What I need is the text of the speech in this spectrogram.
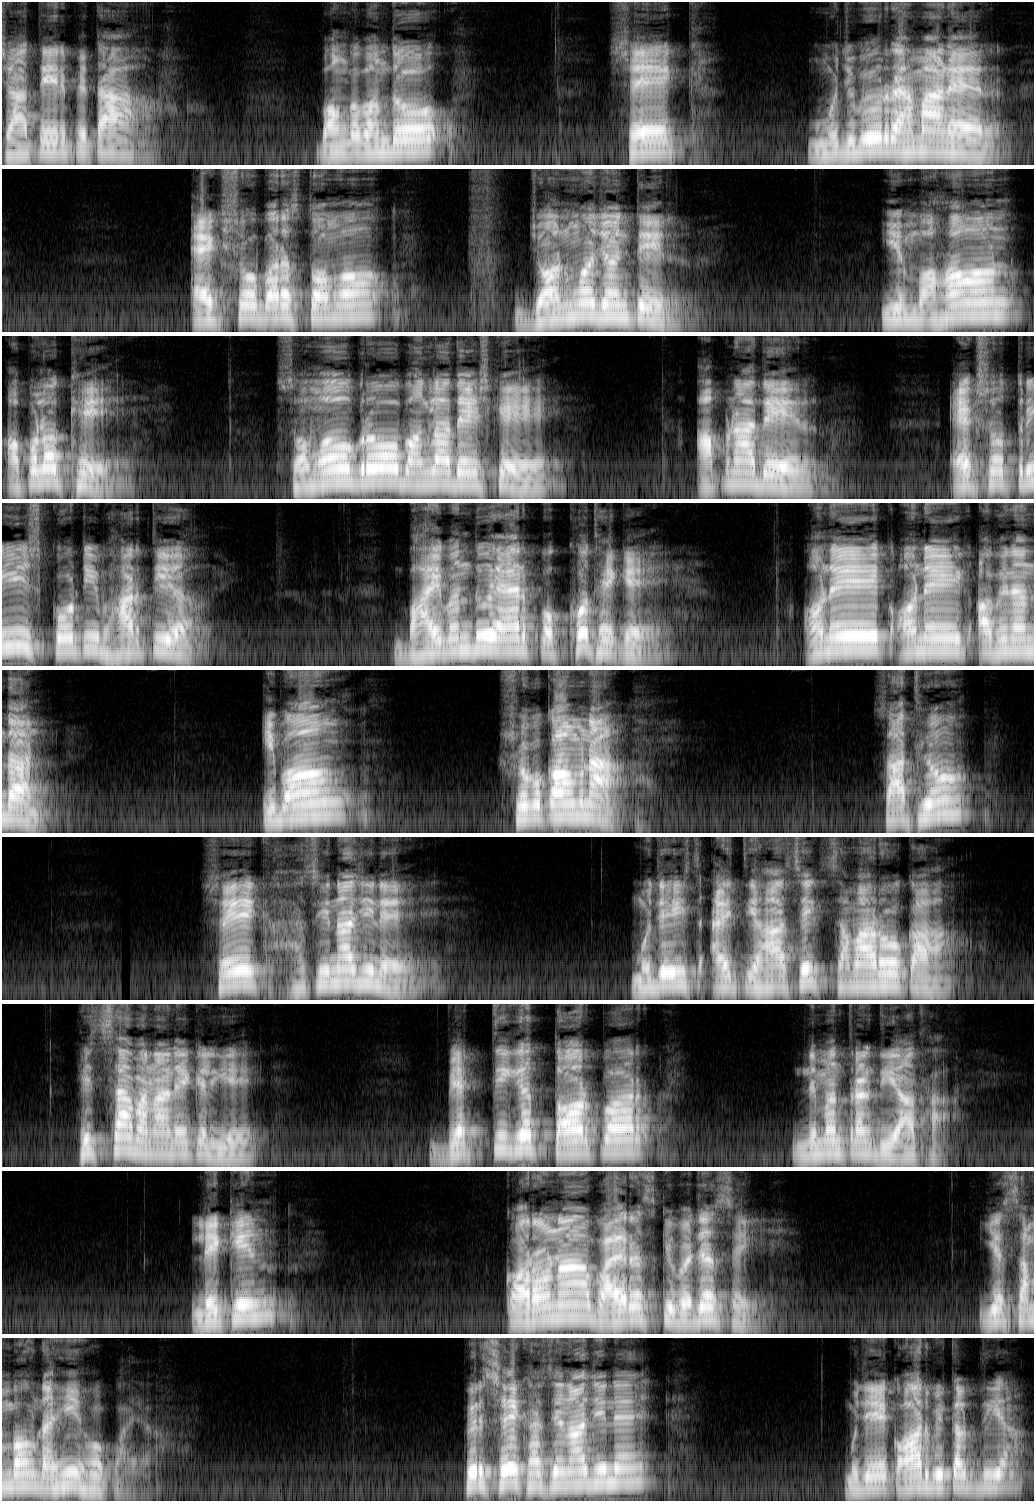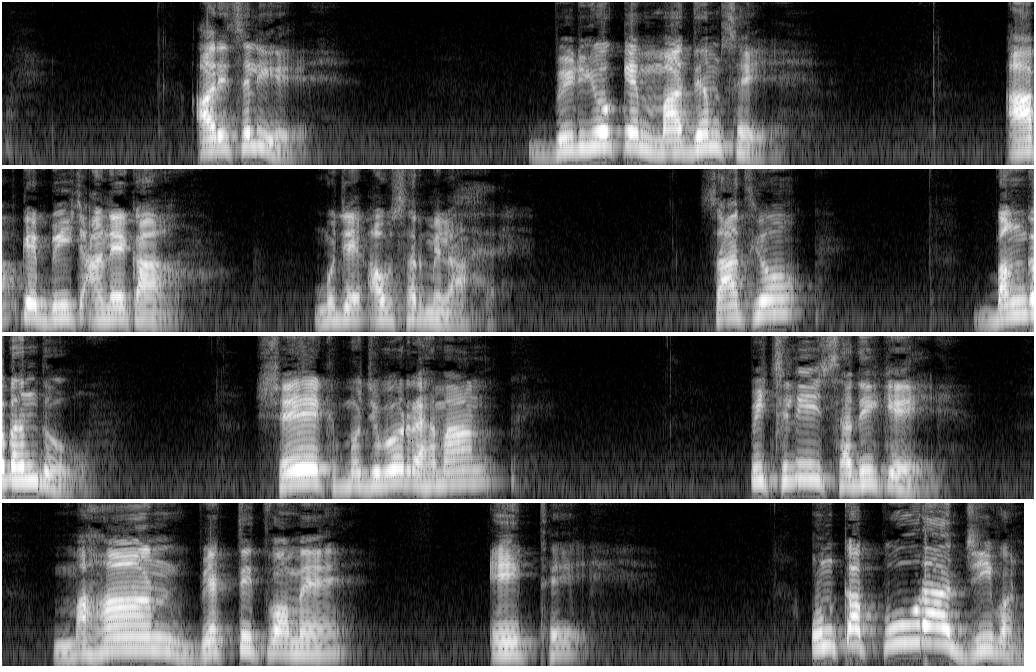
জাতির পিতা বঙ্গবন্ধু শেখ মুজিবুর রহমানের একশো বরসতম জন্ম জয়ন্তীর এই মহান উপলক্ষে সমগ্র বাংলাদেশকে আপনাদের একশো ত্রিশ কোটি ভারতীয় ভাইবন্ধু এর পক্ষ থেকে अनेक अनेक अभिनंदन। एवं शुभकामना। साथियों, शेख हसीना जी ने मुझे इस ऐतिहासिक समारोह का हिस्सा बनाने के लिए व्यक्तिगत तौर पर निमंत्रण दिया था। लेकिन कोरोना वायरस की वजह से ये संभव नहीं हो पाया। फिर शेख हसीना जी ने मुझे एक और विकल्प दिया और इसलिए वीडियो के माध्यम से आपके बीच आने का मुझे अवसर मिला है। साथियों, बंगबंधु शेख मुजीबुर रहमान, पिछली सदी के महान व्यक्तित्वों में एक थे। उनका पूरा जीवन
